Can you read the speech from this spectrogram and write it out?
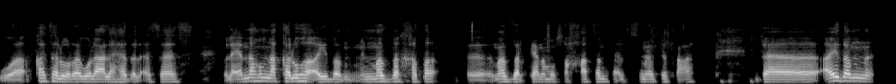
وقتلوا الرجل على هذا الأساس ولأنهم نقلوها أيضا من مصدر خطأ آه، مصدر كان مصحفا في 1909 فأيضا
